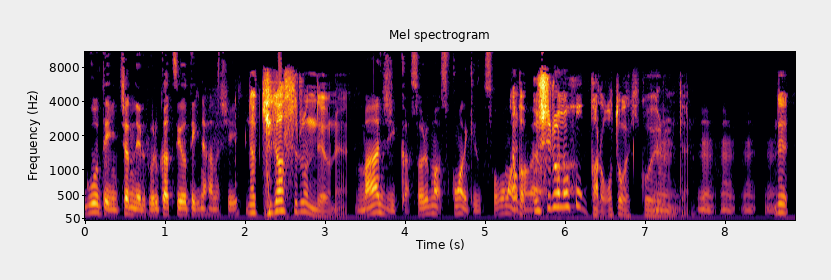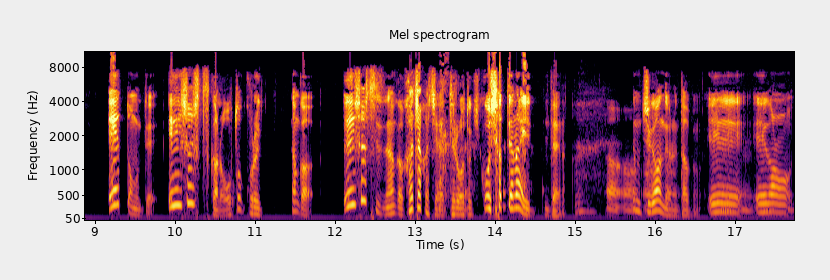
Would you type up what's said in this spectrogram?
?5.1 チャンネルフル活用的な話？な気がするんだよね。マジか。それも、そこまで気づく、そこまなんかでなかった後ろの方から音が聞こえるみたいな。うん。うん。うん。うん。うん。でえ？と思って、映写室から音、これ、なんか、映写室でなんかカチャカチャやってる音聞こえちゃってないみたいな。でも違うんだよね、多分。えうんうん映画の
